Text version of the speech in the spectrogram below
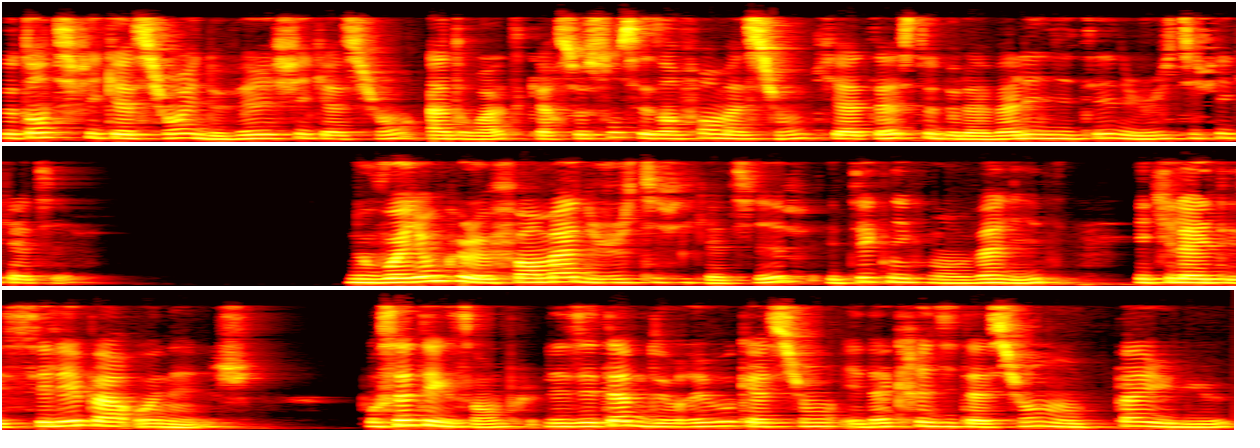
d'authentification et de vérification à droite car ce sont ces informations qui attestent de la validité du justificatif. Nous voyons que le format du justificatif est techniquement valide et qu'il a été scellé par ONEJ. Pour cet exemple, les étapes de révocation et d'accréditation n'ont pas eu lieu,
